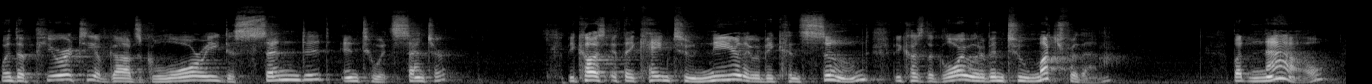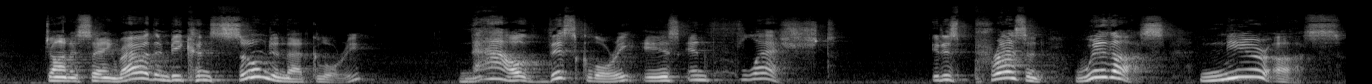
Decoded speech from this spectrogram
when the purity of God's glory descended into its center. Because if they came too near, they would be consumed because the glory would have been too much for them. But now, John is saying, rather than be consumed in that glory, now this glory is enfleshed. It is present with us, near us.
